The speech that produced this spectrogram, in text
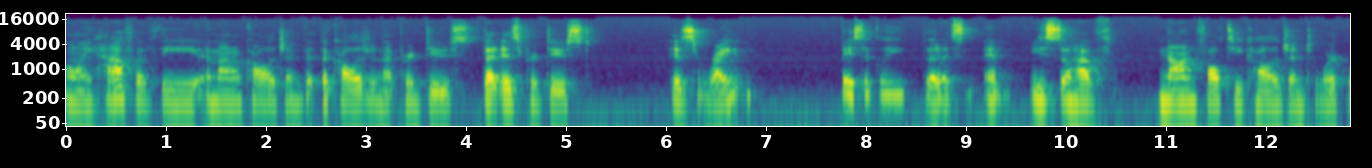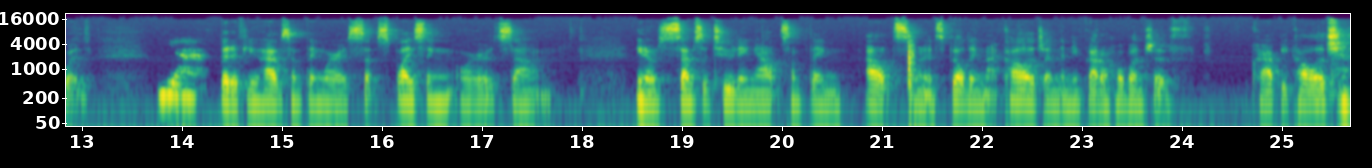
only half of the amount of collagen, but the collagen that produced that is produced is right, basically that it's it, you still have non-faulty collagen to work with. Yeah. But if you have something where it's splicing or it's um, you know substituting out something else when it's building that collagen then you've got a whole bunch of crappy collagen.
